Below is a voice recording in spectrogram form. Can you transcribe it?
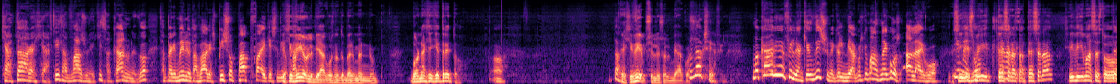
και ατάραχοι αυτοί θα βάζουν εκεί, θα κάνουν εδώ, θα περιμένει ο Ταβάρες πίσω, παπ, φάει και εσύ δύο Έχει παπ. δύο Ολυμπιακούς να τον περιμένουν. Μπορεί να έχει και τρίτο. Α. Εντάξει. Έχει δύο ψηλού Ολυμπιακούς. Εντάξει, ρε φίλε. Μακάρι, ρε φίλε, να κερδίσουν και ο Ολυμπιακός και ο Παναθηναϊκός. Αλλά εγώ. Εσύ είμαι είχες εδώ πει για 4 να- στα 4. Ήδη είμαστε στο. 4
